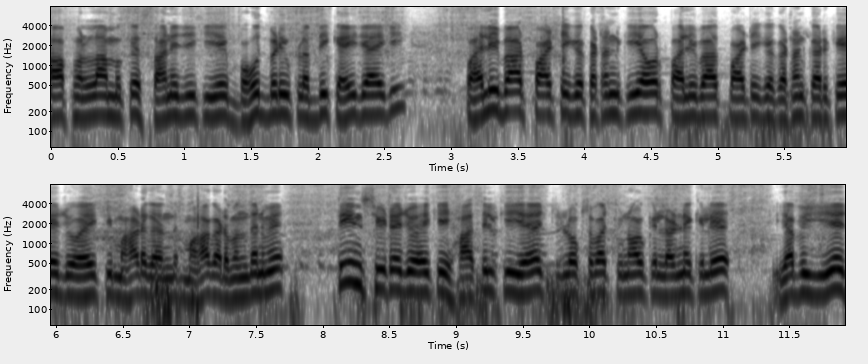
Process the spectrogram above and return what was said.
ऑफ़ मल्ला मुकेश सानी जी की एक बहुत बड़ी उपलब्धि कही जाएगी। पहली बार पार्टी का गठन किया और पहली बार पार्टी का गठन करके जो है कि महागठबंधन में तीन सीटें जो है कि हासिल की है। लोकसभा चुनाव के लड़ने के लिए अब ये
